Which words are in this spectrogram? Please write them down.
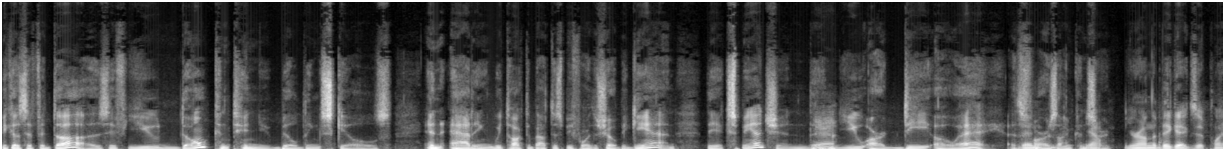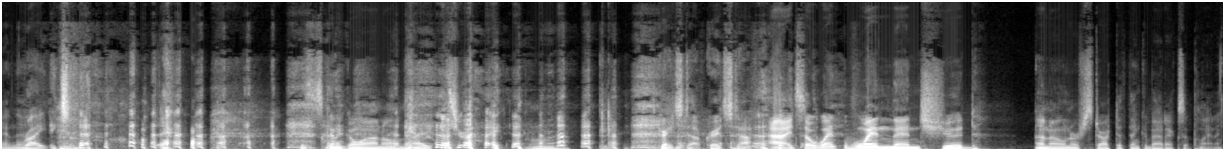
Because if it does, if you don't continue building skills and adding, we talked about this before the show began, the expansion, then Yeah. you are DOA as Then- far as I'm concerned. Yeah, concerned. you're on the big exit plan then. Right, exactly. This is going to go on all night. That's right. Mm. Great stuff. Great stuff. All right. So when when then should an owner start to think about exit planning?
